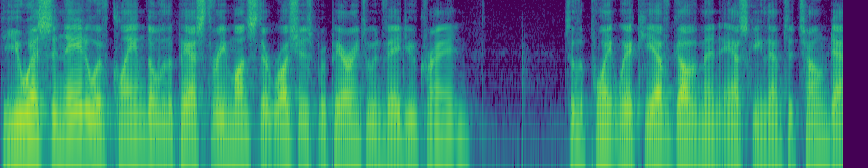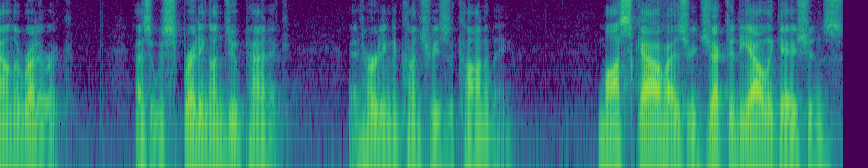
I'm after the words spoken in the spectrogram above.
The U.S. and NATO have claimed over the past three months that Russia is preparing to invade Ukraine to the point where Kiev government asking them to tone down the rhetoric as it was spreading undue panic and hurting the country's economy. Moscow has rejected the allegations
